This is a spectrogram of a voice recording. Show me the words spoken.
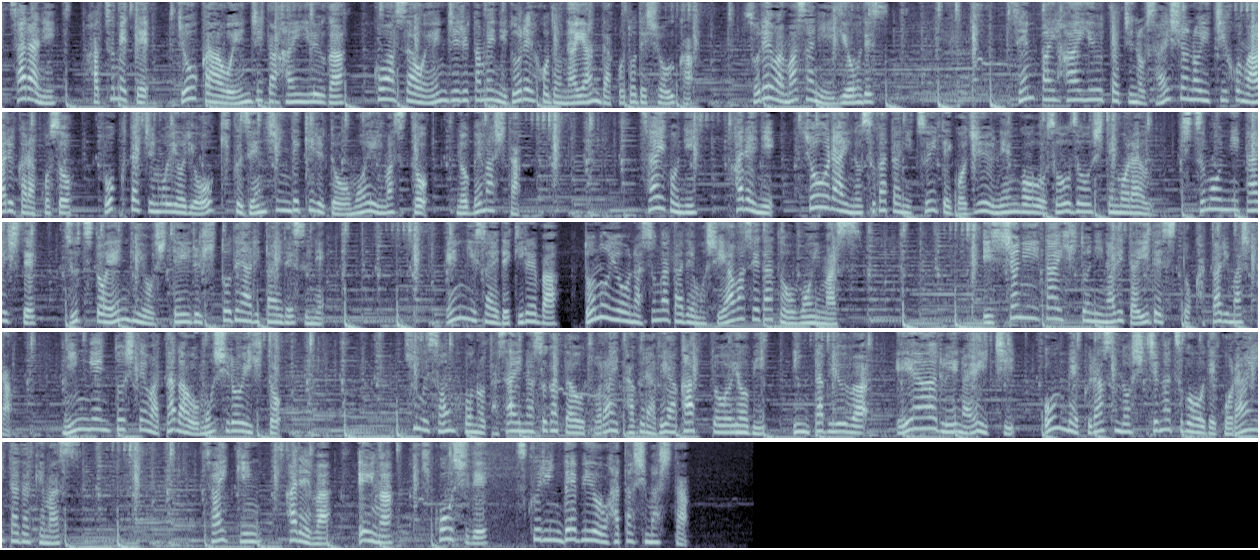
さらに、初めてジョーカーを演じた俳優が怖さを演じるためにどれほど悩んだことでしょうか。それはまさに偉業です。先輩俳優たちの最初の一歩があるからこそ、僕たちもより大きく前進できると思いますと述べました。最後に彼に将来の姿について50年後を想像してもらう質問に対してずつと演技をしている人でありたいですね。演技さえできればどのような姿でも幸せだと思います。一緒にいたい人になりたいですと語りました。人間としてはただ面白い人。キム・ソンホの多彩な姿を捉えたグラビアカット及びインタビューは ARNH オンメプラスの7月号でご覧いただけます。最近彼は映画飛行士でスクリーンデビューを果たしました。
